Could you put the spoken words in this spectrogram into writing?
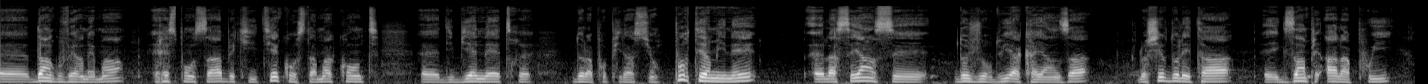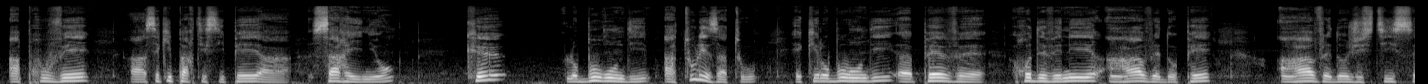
euh, d'un gouvernement responsable qui tient constamment compte euh, du bien-être de la population. Pour terminer, euh, la séance d'aujourd'hui à Kayanza, le chef de l'État, exemple à l'appui, a prouvé à ceux qui participaient à sa réunion que le Burundi a tous les atouts et que le Burundi euh, peut redevenir un havre de paix, un havre de justice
